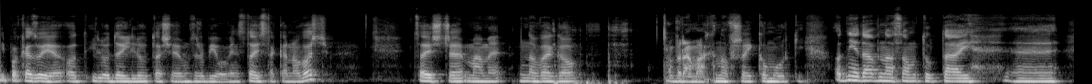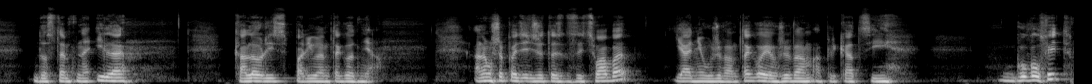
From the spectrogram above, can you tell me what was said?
i pokazuje od ilu do ilu to się zrobiło, więc to jest taka nowość. Co jeszcze mamy nowego w ramach nowszej komórki? Od niedawna są tutaj e, dostępne ile kalorii spaliłem tego dnia. Ale muszę powiedzieć, że to jest dosyć słabe. Ja nie używam tego, ja używam aplikacji Google Fit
